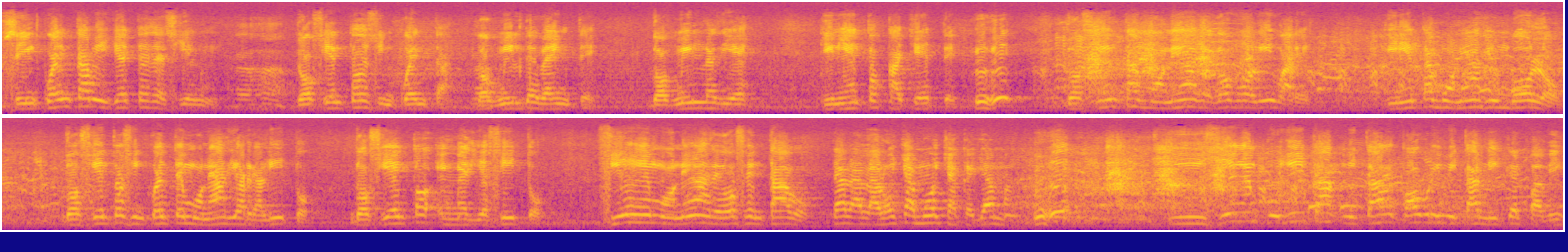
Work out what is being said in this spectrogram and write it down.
50 billetes de 100, Ajá. 200 de 50, 2000 de 20, 2000 de 10, 500 cachetes, 200 monedas de 2 bolívares, 500 monedas de un bolo, 250 monedas de a realito, 200 en mediecito, 100 en monedas de 2 centavos, esta la, la locha mocha que llaman, y 100 en pullitas, mitad de cobre y mitad níquel para mí.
